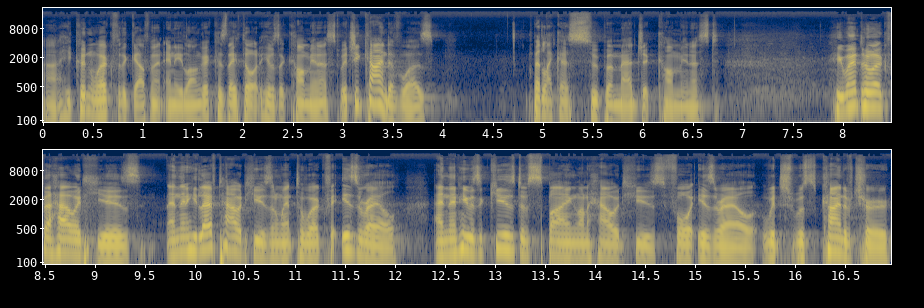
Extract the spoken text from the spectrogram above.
Uh, he couldn't work for the government any longer because they thought he was a communist, which he kind of was, but like a super magic communist. He went to work for Howard Hughes, and then he left Howard Hughes and went to work for Israel and then he was accused of spying on Howard Hughes for Israel, which was kind of true.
